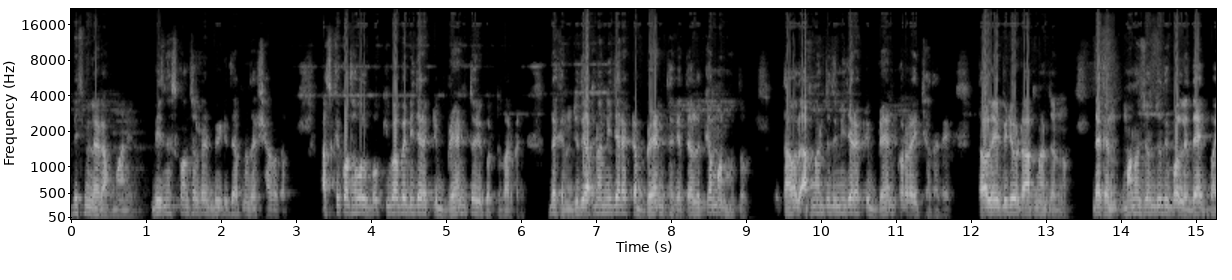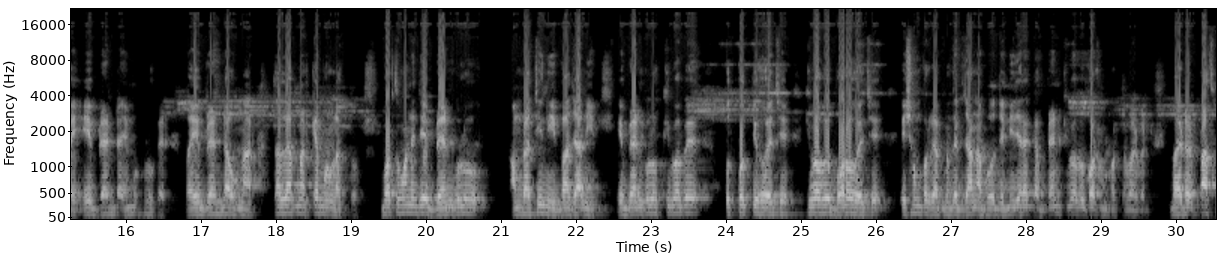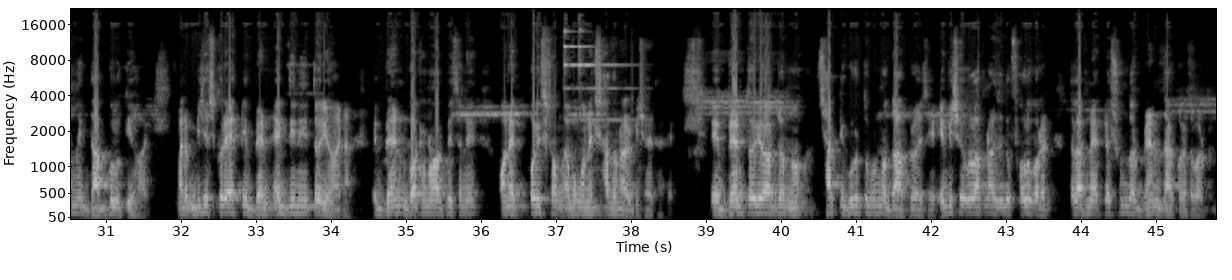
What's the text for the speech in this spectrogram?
বিসমিল্লাহ Rahman business consultant বিডিতে আপনাদের স্বাগত আজকে কথা বলব কীভাবে নিজের একটি ব্র্যান্ড তৈরি করতে পারবেন। দেখেন, যদি আপনার নিজের একটা ব্র্যান্ড থাকে, তাহলে কেমন হতো? তাহলে আপনার যদি নিজের একটি ব্র্যান্ড করার ইচ্ছা থাকে, তাহলে এই ভিডিওটা আপনার জন্য। দেখেন, মানুষজন যদি বলে, দেখ ভাই, এই ব্র্যান্ডটা এমুক লোকের বা এই ব্র্যান্ডটা ওনার তাহলে আপনার কেমন লাগতো? বর্তমানে যে ব্র্যান্ডগুলো আমরা চিনি বা জানি, এই ব্র্যান্ডগুলো কীভাবে উৎপত্তি হয়েছে, কীভাবে বড় হয়েছে এই সম্পর্কে আপনাদের জানাব যে নিজের একটা ব্র্যান্ড কীভাবে গঠন করতে পারবেন বা এটার প্রাথমিক ধাপগুলো কি হয়। আর বিশেষ করে একটি ব্র্যান্ড একদিনেই তৈরি হয় না। এই ব্র্যান্ড গঠন হওয়ার পিছনে অনেক পরিশ্রম এবং অনেক সাধনার বিষয় থাকে। এই ব্র্যান্ড তৈরি হওয়ার জন্য সাতটি গুরুত্বপূর্ণ ধাপ রয়েছে। এই বিষয়গুলো আপনারা যদি ফলো করেন, তাহলে আপনি একটা সুন্দর ব্র্যান্ড দাঁড় করাতে পারবেন।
